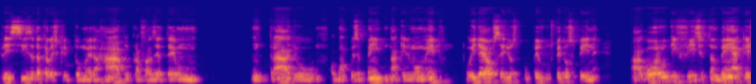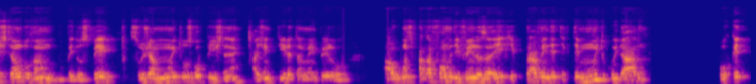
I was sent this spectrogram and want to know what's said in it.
precisa daquelas criptomoedas rápido para fazer até um, um trade ou alguma coisa bem naquele momento, o ideal seria os, os P2P, né? Agora, o difícil também é a questão do ramo do P2P, suja muito os golpistas, né? A gente tira também pelo algumas plataformas de vendas aí que para vender tem que ter muito cuidado, porque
